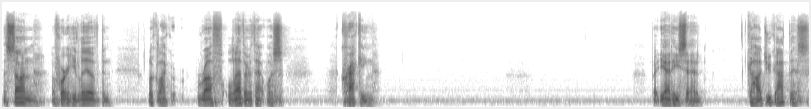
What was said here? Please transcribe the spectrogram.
the sun of where he lived and looked like rough leather that was cracking. But yet he said, God, you got this.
